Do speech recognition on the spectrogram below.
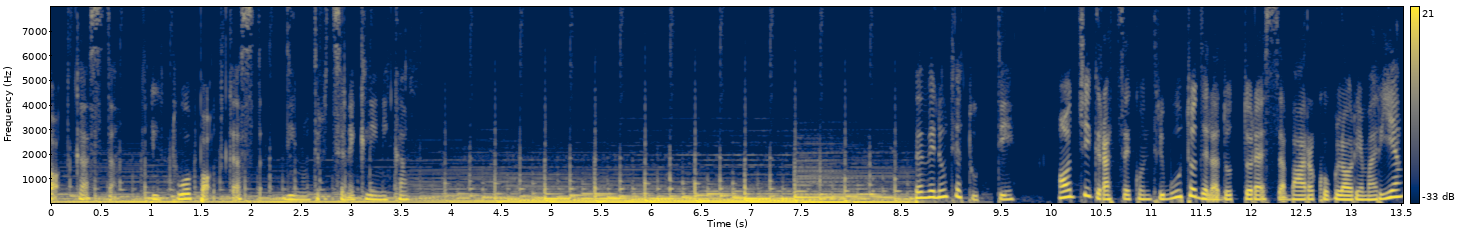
Podcast, il tuo podcast di nutrizione clinica. Benvenuti a tutti. Oggi, grazie al contributo della dottoressa Barco Gloria Maria,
